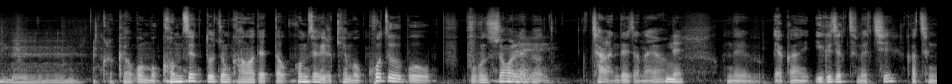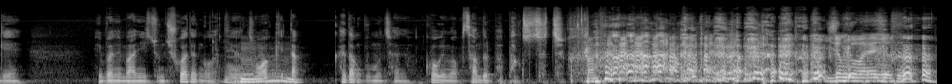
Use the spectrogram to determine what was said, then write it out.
음, 그렇게 하고 뭐 검색도 좀 강화됐다고 검색 이렇게 뭐 코드 뭐 부- 부분 수정하려면 네. 잘안 되잖아요. 네. 근데 약간 exact match 같은 게 이번에 많이 좀 추가된 것 같아요. 음. 정확히 딱 해당 부분 찾아. 거기 막 사람들 박- 박수 쳤죠. 이 정도만 해줘도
